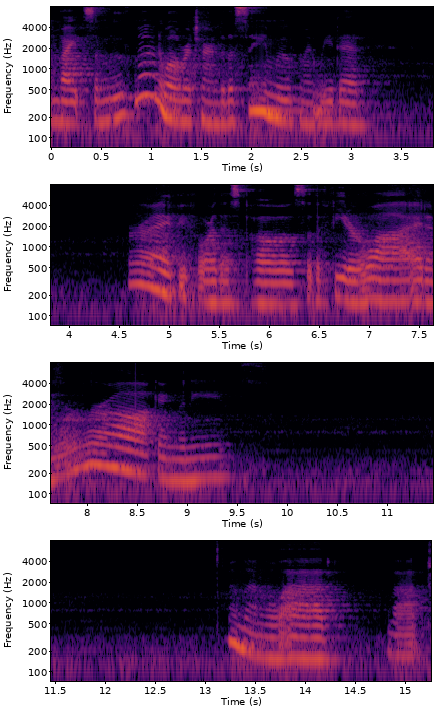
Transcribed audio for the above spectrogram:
invite some movement, we'll return to the same movement we did right before this pose. So the feet are wide and we're rocking the knees. And then we'll add that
